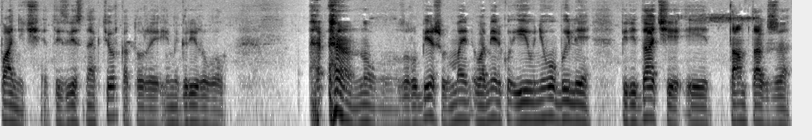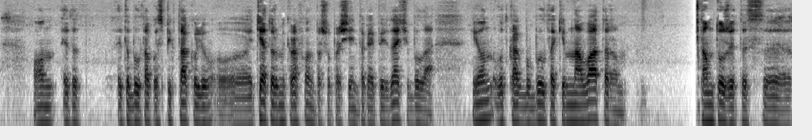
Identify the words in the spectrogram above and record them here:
Панич. Это известный актер, который эмигрировал ну, за рубеж, в Америку. И у него были передачи, и там также он, этот это был такой спектакль, э, театр микрофон, прошу прощения, такая передача была. И он вот как бы был таким новатором. Там тоже это с, э,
